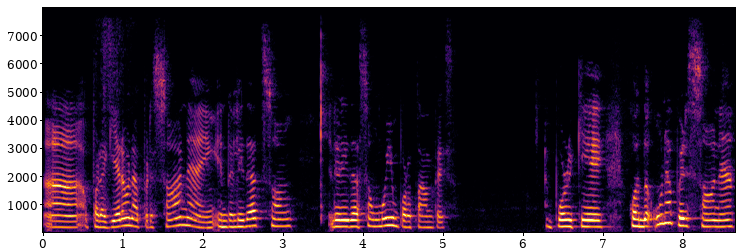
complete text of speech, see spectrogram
ah, para guiar a una persona. En, en, realidad son, en realidad son muy importantes. Porque cuando una persona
